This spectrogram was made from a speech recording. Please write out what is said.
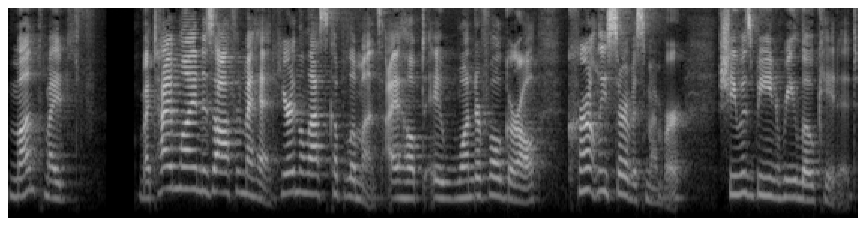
month, my my timeline is off in my head. Here in the last couple of months, I helped a wonderful girl, currently service member. She was being relocated.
